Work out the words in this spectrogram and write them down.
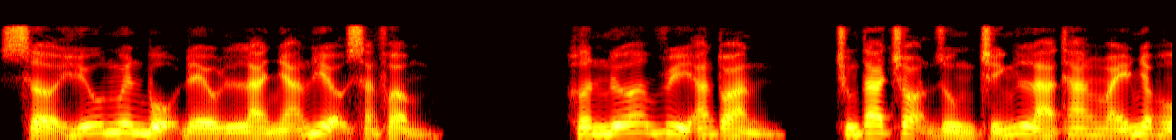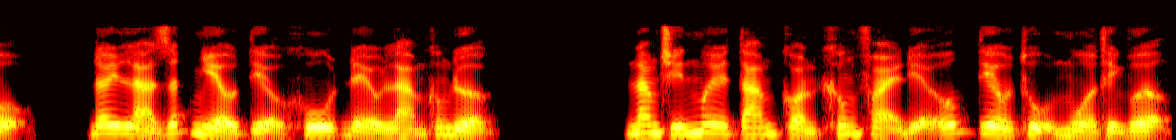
sở hữu nguyên bộ đều là nhãn hiệu sản phẩm. Hơn nữa vì an toàn, chúng ta chọn dùng chính là thang máy nhập hộ, đây là rất nhiều tiểu khu đều làm không được. Năm 98 còn không phải địa ốc tiêu thụ mùa thịnh vượng,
